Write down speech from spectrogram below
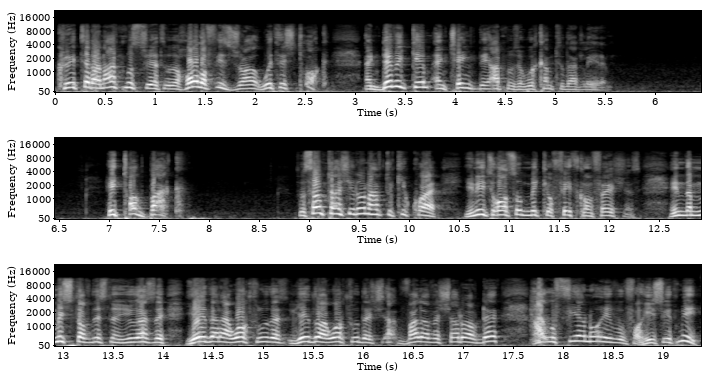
created an atmosphere to the whole of Israel with his talk. And David came and changed the atmosphere. We'll come to that later. He talked back. So sometimes you don't have to keep quiet. You need to also make your faith confessions. In the midst of this thing, you guys say, Yea, that I walk through the yea, though I walk through the valley of the shadow of death, I will fear no evil, for he's with me.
